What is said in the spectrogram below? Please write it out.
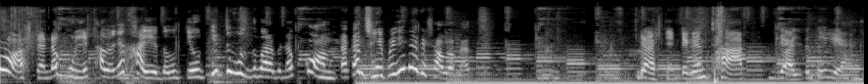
রসটাটা গুলে খালাকে খাইয়ে দেবো। কেউ কিছু বুঝতে পারবে না, কম টাকা ঝেপে দিয়ে থাকে সবার কাছে। রসটাটা কেন থাক, জলটা তুলে আনি।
